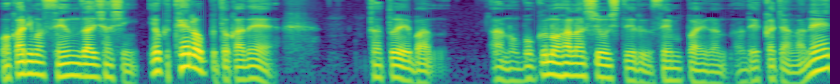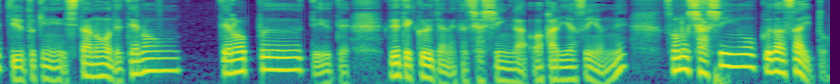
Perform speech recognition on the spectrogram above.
わかります？潜在写真。よくテロップとかで、例えば、あの、僕の話をしてる先輩が、でっかちゃんがね、っていう時に下の方でテロン、テロップって言って出てくるじゃないか、写真が。わかりやすいようにね。その写真をくださいと。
